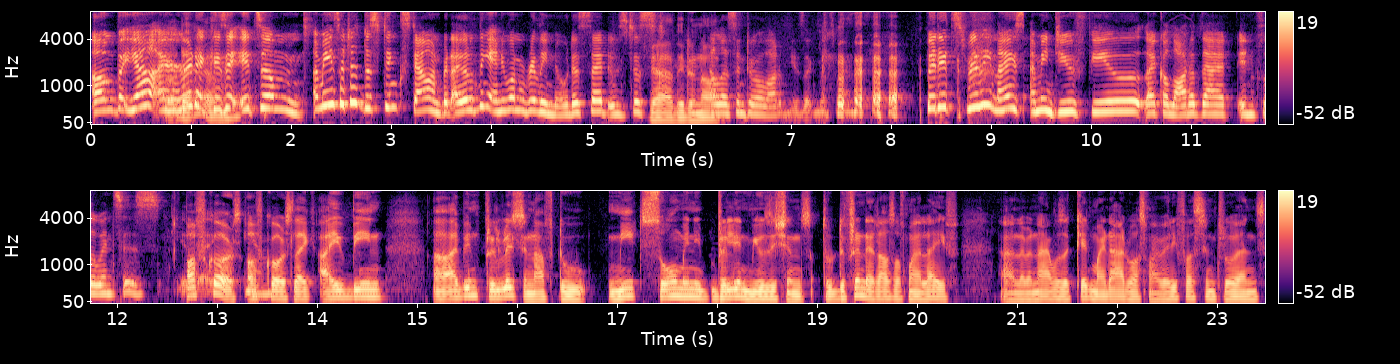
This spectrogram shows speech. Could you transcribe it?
um, but yeah, I heard it because it, it's um. I mean, it's such a distinct sound, but I don't think anyone really noticed it. It was just Yeah, they do not. I listen to a lot of music. That's fine. But it's really nice. I mean, do you feel like a lot of that influences? Of course, of course. Like I've been, uh, I've been privileged enough to meet so many brilliant musicians through different eras of my life. And when I was a kid, my dad was my very first influence.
